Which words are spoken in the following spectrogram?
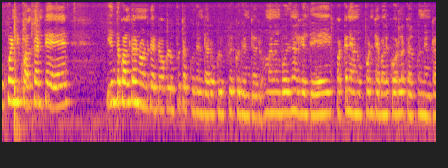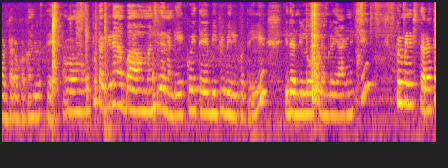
ఉప్పు అండి కొలత అంటే ఇంత కొలత ఉండదండి ఒకళ్ళు ఉప్పు తక్కువ తింటారు ఒకళ్ళు ఉప్పు ఎక్కువ తింటారు. మనం భోజనాలకు వెళ్తే పక్కన ఏమైనా ఉప్పు ఉంటే మళ్ళీ కూరలో కలుపుకుని తింటూ ఉంటారు ఒక్కొక్కరు చూస్తే. ఉప్పు తగ్గినా బా మంచిదేనండి ఎక్కువైతే బీపీ పెరిగిపోతాయి. ఇదండి లో ఫ్లేమ్లో యాగనిచ్చి టూ మినిట్స్ తర్వాత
